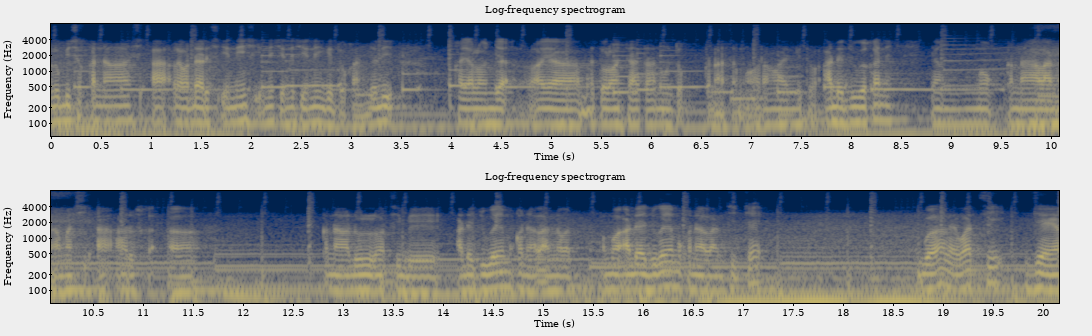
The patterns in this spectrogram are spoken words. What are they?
Lu bisa kenal si A lewat dari sini sini sini sini gitu kan. Jadi kayak lonjak kayak batu loncatan untuk kenal sama orang lain gitu. Ada juga kan yang mau kenalan sama si A harus uh, kenal dulu lewat si B. Ada juga yang mau kenalan lewat ada juga yang mau kenalan si C. Gua lewat si Z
